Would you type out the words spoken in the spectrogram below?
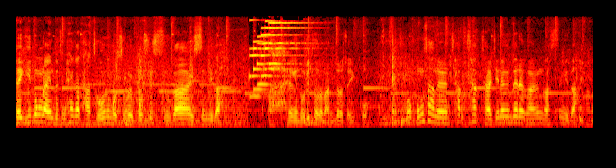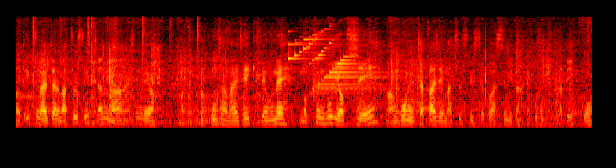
102동 라인도 지금 해가 다 들어오는 모습을 보실 수가 있습니다. 아, 여기 놀이터도 만들어져 있고 뭐 공사는 착착 잘 진행되어 가는 것 같습니다. 아마도 입주 날짜를 맞출 수 있지 않나 싶네요. 공사 많이 돼 있기 때문에 뭐 큰 무리 없이 완공일자까지 맞출 수 있을 것 같습니다. 고속도 다 돼 있고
